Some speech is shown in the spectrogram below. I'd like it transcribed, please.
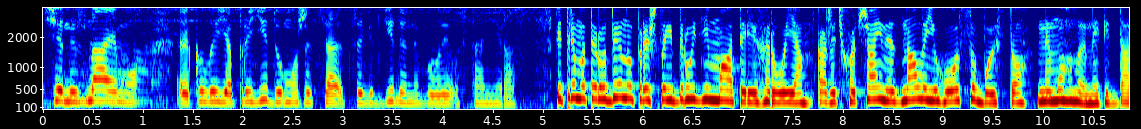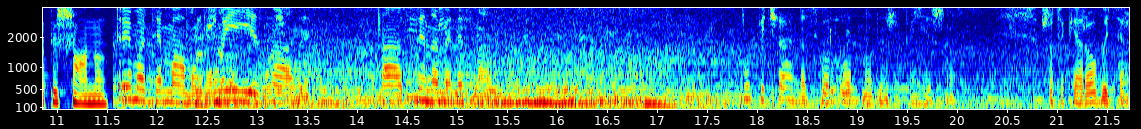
ще не знаємо, е, коли я приїду. Може, це, це відвідини були останній раз. Підтримати родину прийшли й друзі матері героя. Кажуть, хоча й не знали його особисто, не могли не віддати шану. Тримати маму, бо ми її знали, а сина ми не знали. Ну, печально, скорботно дуже, звісно. Що таке робиться?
